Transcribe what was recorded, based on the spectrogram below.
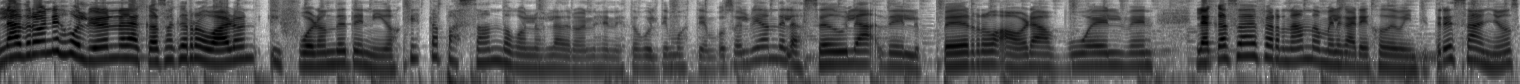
Ladrones volvieron a la casa que robaron y fueron detenidos. ¿Qué está pasando con los ladrones en estos últimos tiempos? Se olvidan de la cédula del perro, ahora vuelven. La casa de Fernando Melgarejo, de 23 años,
